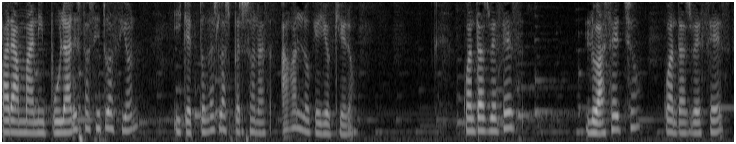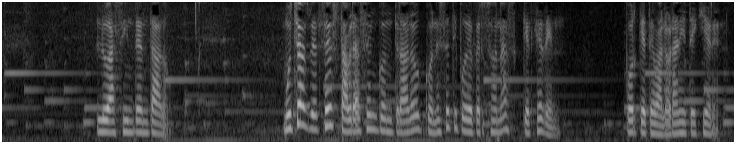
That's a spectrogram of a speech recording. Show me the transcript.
para manipular esta situación y que todas las personas hagan lo que yo quiero? ¿Cuántas veces lo has hecho? ¿Cuántas veces lo has intentado? Muchas veces te habrás encontrado con este tipo de personas que ceden porque te valoran y te quieren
